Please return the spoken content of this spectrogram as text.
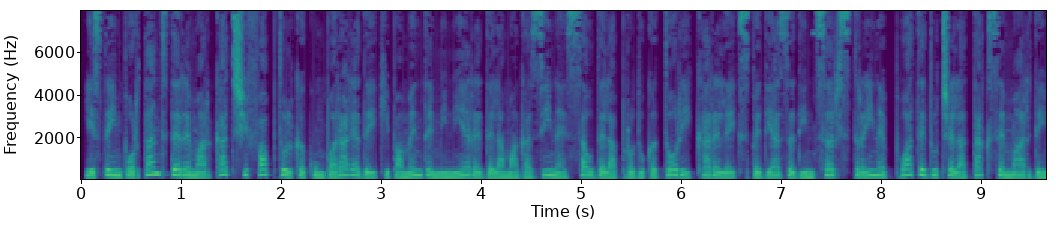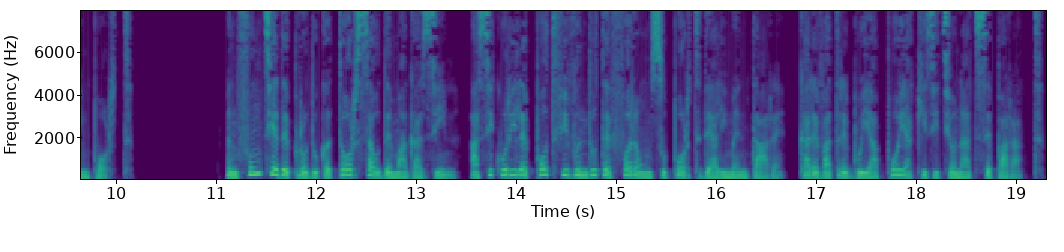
Este important de remarcat și faptul că cumpărarea de echipamente miniere de la magazine sau de la producătorii care le expediază din țări străine poate duce la taxe mari de import. În funcție de producător sau de magazin, asigurile pot fi vândute fără un suport de alimentare, care va trebui apoi achiziționat separat.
